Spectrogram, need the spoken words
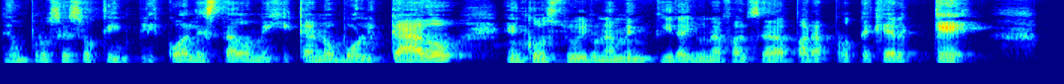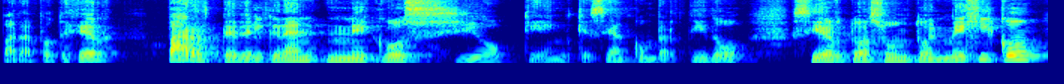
de un proceso que implicó al Estado mexicano volcado en construir una mentira y una falsedad para proteger qué? Para proteger parte del gran negocio que, en que se ha convertido cierto asunto en México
